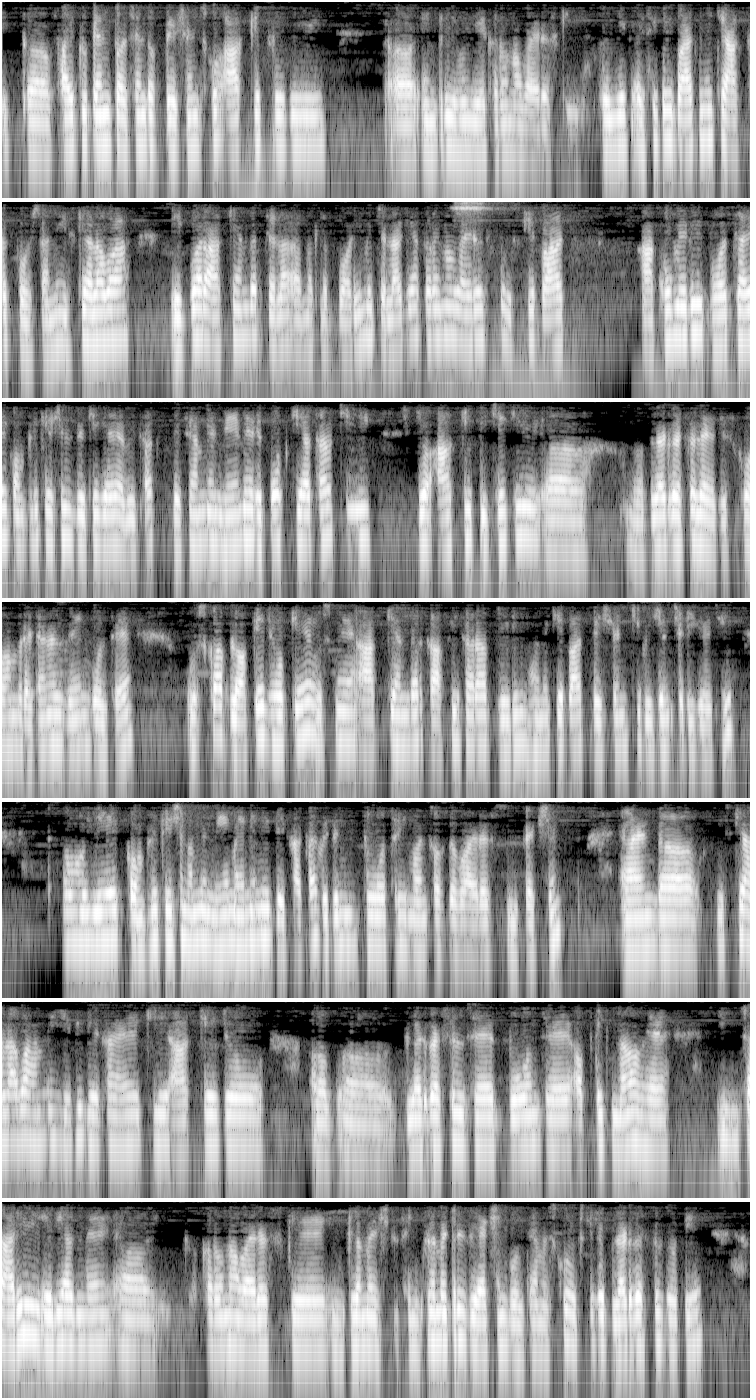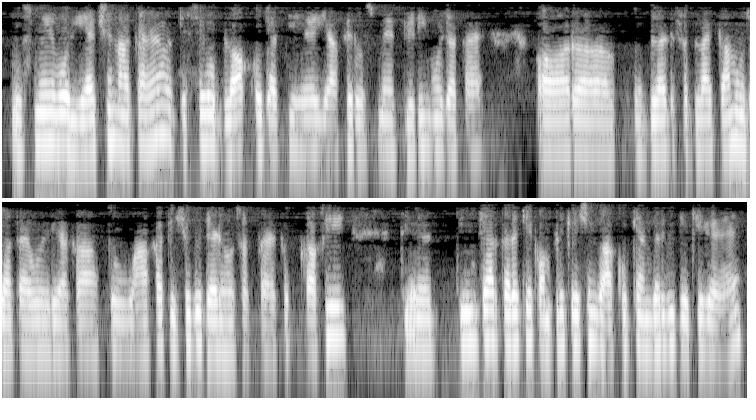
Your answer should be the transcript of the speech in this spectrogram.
एक five to ten percent of patients को आग के थ्रू भी एंट्री हुई है कोरोना वायरस की। तो ये ऐसी कोई बात नहीं कि आग तक पहुँचता नहीं। इसके अलावा एक बार आग के अंदर चला मतलब बॉडी में चला गया कोरोना वायरस तो उसके बाद आँखों में भी बहुत सारे कॉम्प्लिकेशंस देखे गए अभी तक। जैसे हमने नए नए रिपोर्ट किया था कि जो आग के पीछे की ब्लड वेसल है, जिसको हम रेटेनल वेन बोलते हैं, उसका ब्लॉकेज होके उसमें आग के अंदर काफ़ी सारा ब्लीडिंग होने के बाद पेशेंट की विजन चली गई थी। तो ये कॉम्प्लिकेशन हमने मई महीने में देखा था विद इन टू और three months of the virus infection and इसके अलावा हमने ये भी देखा है कि आग के जो ब्लड वेसल्स है बोन्स है ऑप्टिक नर्व है, इन सारी एरियाज़ में कोरोना वायरस के इंफ्लेमेटरी रिएक्शन बोलते हैं हम इसको, उसकी जो ब्लड वेसल्स होती है, उसमें वो रिएक्शन आता है और जिससे वो ब्लॉक हो जाती है या फिर उसमें ब्लीडिंग हो जाता है और ब्लड सप्लाई कम हो जाता है वो एरिया का तो वहाँ का टिश्यू भी डेड हो सकता है। तो काफ़ी तीन चार तरह के कॉम्प्लिकेशन आँखों के अंदर भी देखे गए हैं।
